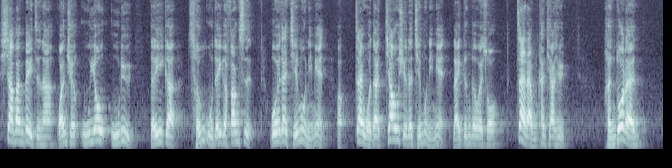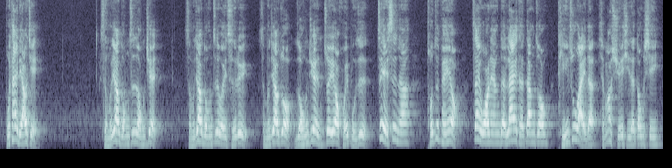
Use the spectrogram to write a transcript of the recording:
下半辈子呢完全无忧无虑的一个？存股的一个方式，我会在节目里面啊，在我的教学的节目里面来跟各位说。再来，我们看下去，很多人不太了解什么叫融资融券，什么叫融资维持率，什么叫做融券最优回补日，这也是呢，投资朋友在王良的 letter 当中提出来的想要学习的东西。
